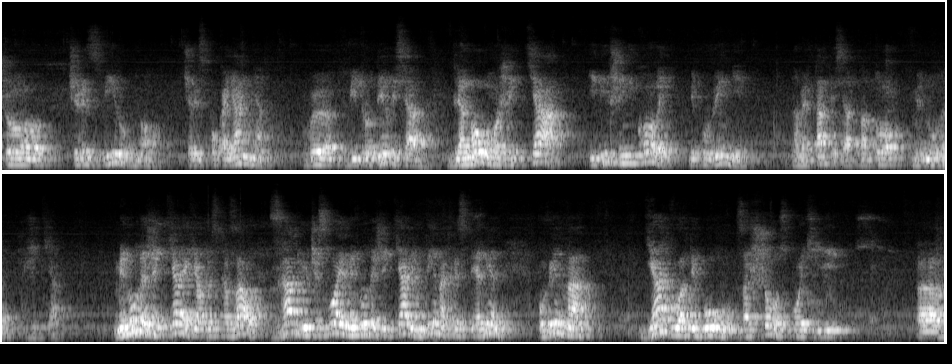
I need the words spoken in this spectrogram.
що через віру в нього, через покаяння ви відродилися для нового життя і більше ніколи не повинні навертатися на то минуле життя. Минуле життя, як я вже сказав, згадуючи своє минуле життя, людина, християнин, повинна дякувати Богу, за що Господь її, е,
